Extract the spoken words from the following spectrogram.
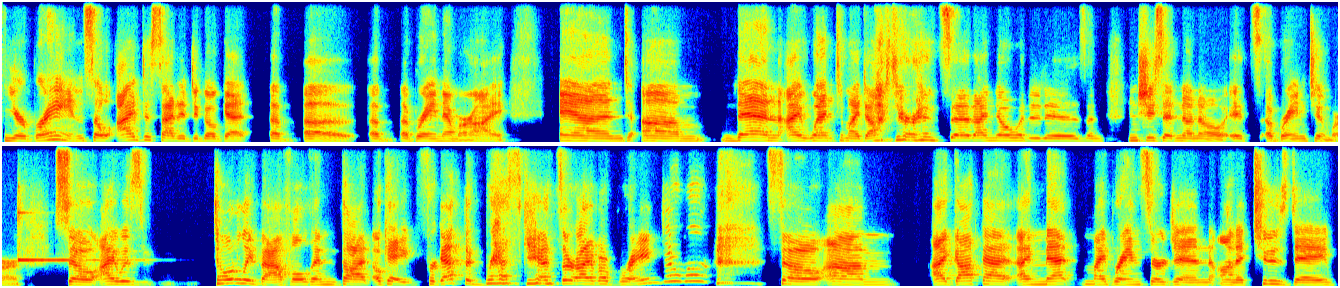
your brain. So I decided to go get a, a, a, brain MRI. And um, then I went to my doctor and said, I know what it is. And, and she said, no, no, it's a brain tumor. So I was totally baffled and thought, okay, forget the breast cancer. I have a brain tumor. So um, I got that. I met my brain surgeon on a Tuesday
